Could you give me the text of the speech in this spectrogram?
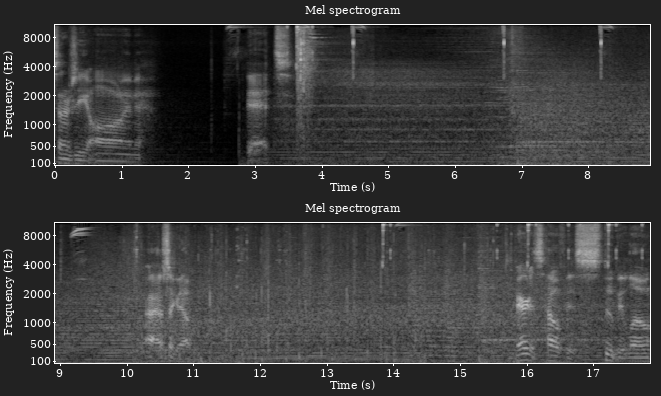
Synergy on that. Alright, let's check it out. Meredith's health is stupid low.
